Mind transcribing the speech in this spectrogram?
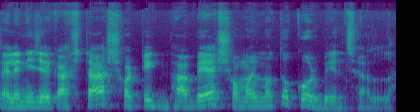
তাহলে নিজের কাজটা সঠিকভাবে সময় মতো করবে ইনশাআল্লাহ।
